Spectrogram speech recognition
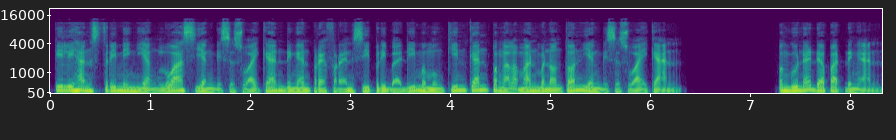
Pilihan streaming yang luas yang disesuaikan dengan preferensi pribadi memungkinkan pengalaman menonton yang disesuaikan. Pengguna dapat dengan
